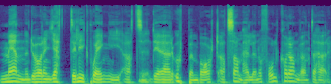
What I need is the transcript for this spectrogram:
Men du har en jättelik poäng i att mm. det är uppenbart att samhällen och folk har använt det här.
